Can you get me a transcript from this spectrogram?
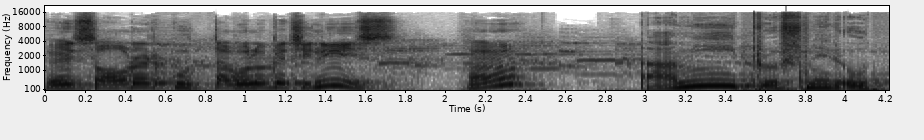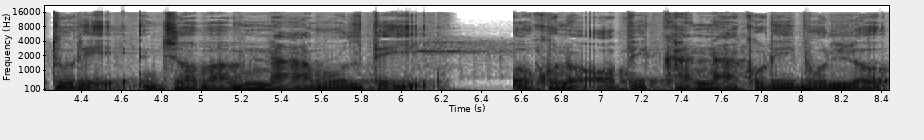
এই শহরের কুত্তাগুলোকে চিনিস? হ্যাঁ? আমি এই প্রশ্নের উত্তরে জবাব না বলতেই ও কোনো অপেক্ষা না করেই বলল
